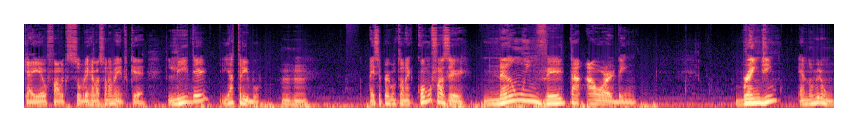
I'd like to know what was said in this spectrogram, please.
Que aí eu falo sobre relacionamento, que é líder e a tribo. Uhum. Aí você perguntou, né? Como fazer? Não inverta a ordem. Branding é número um.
